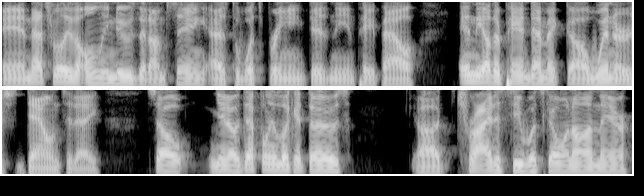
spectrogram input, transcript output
And that's really the only news that I'm seeing as to what's bringing Disney and PayPal and the other pandemic uh, winners down today. So, you know, definitely look at those, uh, try to see what's going on there,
